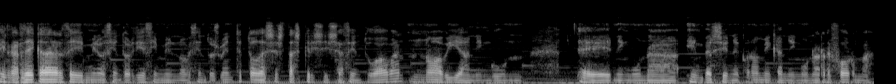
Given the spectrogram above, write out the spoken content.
En las décadas de 1910 y 1920 todas estas crisis se acentuaban, no había ningún, eh, ninguna inversión económica, ninguna reforma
